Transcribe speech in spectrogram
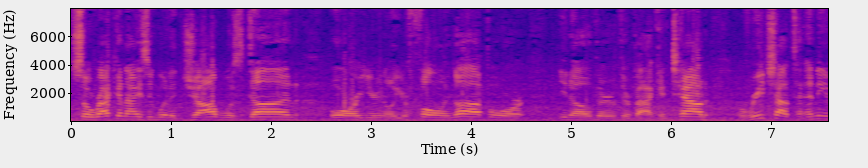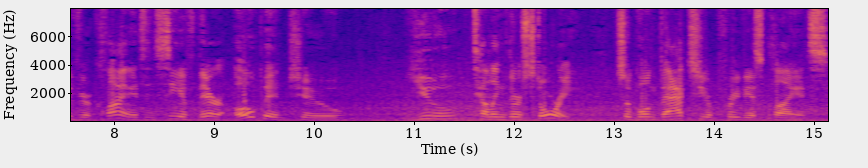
So recognizing when a job was done, or you know you're following up, or you know they're they're back in town. Reach out to any of your clients and see if they're open to you telling their story. So going back to your previous clients,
